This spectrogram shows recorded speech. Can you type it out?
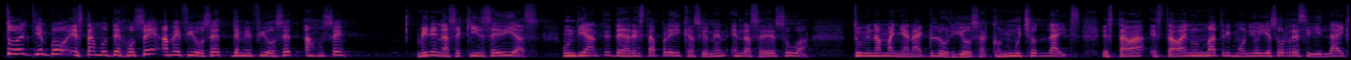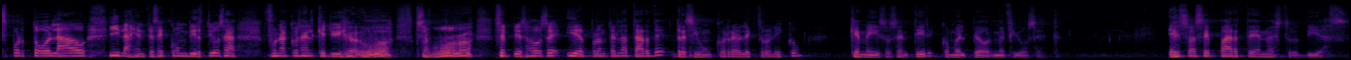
Todo el tiempo estamos de José a Mefiboset, de Mefiboset a José. Miren, hace 15 días, un día antes de dar esta predicación en, la sede de Suba, tuve una mañana gloriosa con muchos likes. Estaba, estaba en un matrimonio y eso recibí likes por todo lado y la gente se convirtió. O sea, fue una cosa en la que yo dije, se empieza José y de pronto en la tarde recibo un correo electrónico que me hizo sentir como el peor Mefiboset. Eso hace parte de nuestros días.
